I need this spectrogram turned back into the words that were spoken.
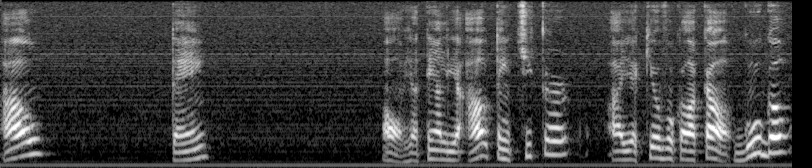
Al tem Ó, já tem ali Authenticator. Aí aqui eu vou colocar, ó, Google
